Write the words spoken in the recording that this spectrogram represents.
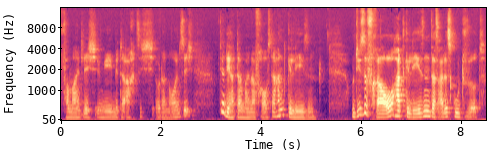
vermeintlich irgendwie Mitte 80 oder 90. Ja, die hat dann meiner Frau aus der Hand gelesen. Und diese Frau hat gelesen, dass alles gut wird.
